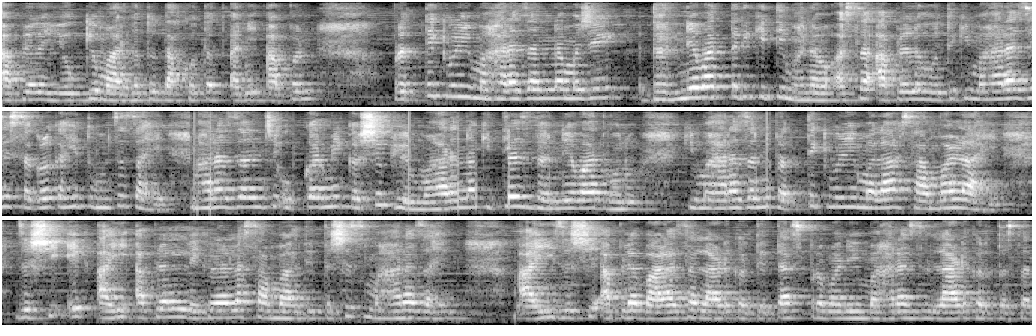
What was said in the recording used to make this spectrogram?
आपल्याला योग्य मार्ग तो दाखवतात आणि आपण प्रत्येक वेळी महाराजांना म्हणजे धन्यवाद तरी किती म्हणावं? असं आपल्याला होतं की महाराज हे सगळं काही तुमचंच आहे. महाराजांचे उपकार मी कसे फेडू? महाराजांना किती वेळेस धन्यवाद म्हणू की महाराजांनी प्रत्येक वेळी मला सांभाळलं आहे. जशी एक आई आपल्याला लेकराला सांभाळते तसेच महाराज आहेत. आई जशी आपल्या बाळाचा लाड करते त्याचप्रमाणे महाराज लाड करत असतात.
